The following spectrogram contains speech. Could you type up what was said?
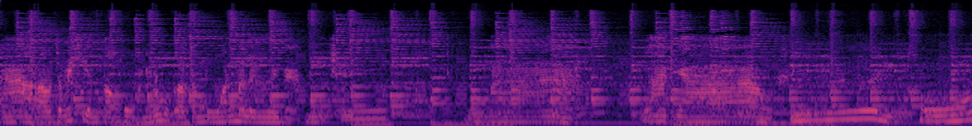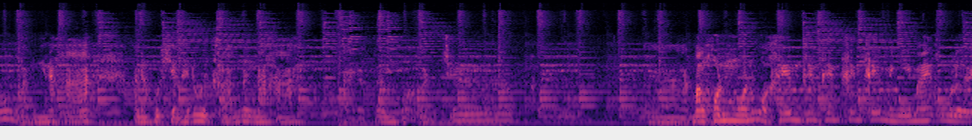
อ่าเราจะไม่เขียนต่อหัวนะลูกเราจะม้วนมาเลยแบบนี้ชื่อลงมา ลากยาว ขึ้นโค้ง นี้นะคะ อันนี้ครูเขียนให้ดูอีกครั้งหนึ่งนะคะอ่เดี๋ยวเติมหัวก่อนจืบาบางคนม้วนหัวเข้มเข้มเข้มเข้มเข้มอย่างนี้ไหมครูเลย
